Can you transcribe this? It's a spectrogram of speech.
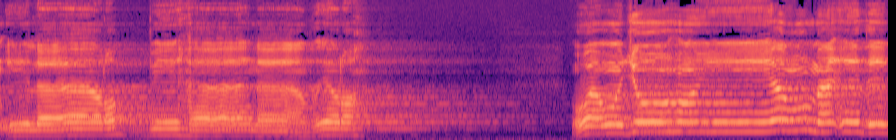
إلى ربها ناظرة ووجوه يومئذ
